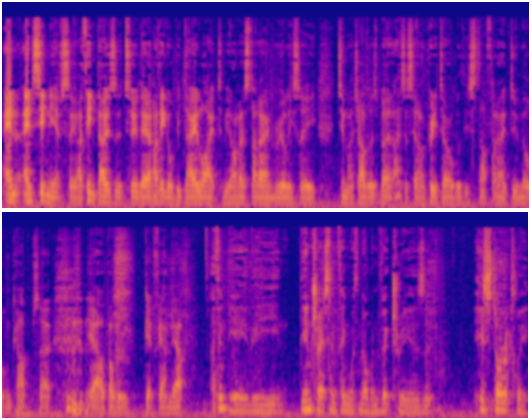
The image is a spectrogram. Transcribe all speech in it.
and and Sydney FC. I think those are the two there, and I think it'll be daylight. To be honest, I don't really see too much others. But as I said, I'm pretty terrible with this stuff. I don't do Melbourne Cup, so yeah, I'll probably get found out. I think the, the the interesting thing with Melbourne Victory is that historically,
